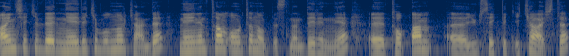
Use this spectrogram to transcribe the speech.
Aynı şekilde N'deki bulunurken de N'nin tam orta noktasının derinliği e, toplam e, yükseklik 2H'tı.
